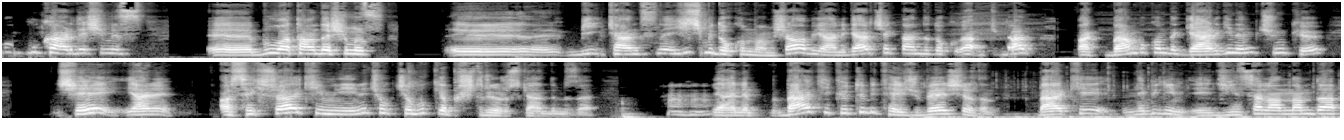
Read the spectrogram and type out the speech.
bu, bu kardeşimiz, e, bu vatandaşımız e, bir kendisine hiç mi dokunmamış abi yani gerçekten de dokun. Ben bak ben bu konuda gerginim çünkü şey yani aseksüel kimliğini çok çabuk yapıştırıyoruz kendimize. Yani belki kötü bir tecrübe yaşadın. Belki ne bileyim e, cinsel anlamda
